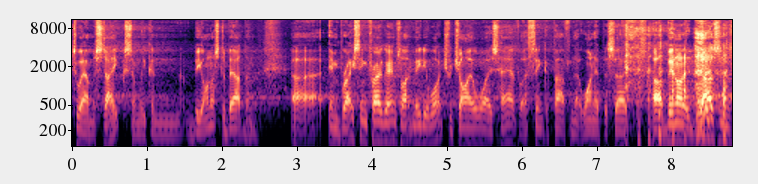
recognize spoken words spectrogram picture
to our mistakes and we can be honest about them. Uh, embracing programs like Media Watch, which I always have, I think, apart from that one episode, I've been on it dozens,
